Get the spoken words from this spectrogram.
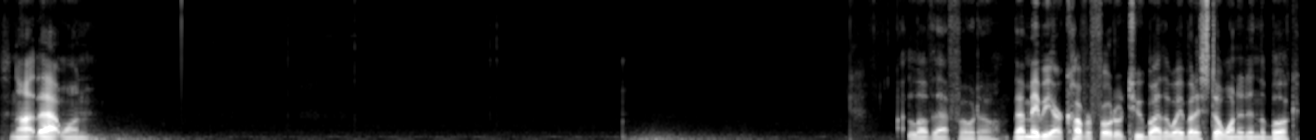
It's not that one. I love that photo. That may be our cover photo too, by the way, but I still want it in the book.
